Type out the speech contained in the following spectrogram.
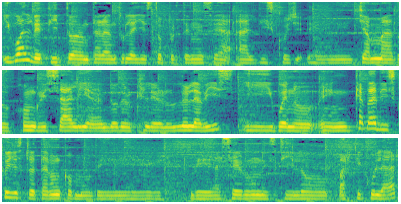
igual de Tito and Tarántula, y esto pertenece a- al disco eh, llamado Hungry Sally and Other Killer Lullabies. Y bueno, en cada disco ellos trataron como de, de hacer un estilo particular.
